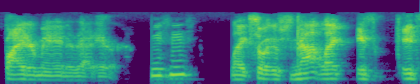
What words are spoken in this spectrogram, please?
Spider-Man of that era. Mm-hmm. Like, so it's not like it's it's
